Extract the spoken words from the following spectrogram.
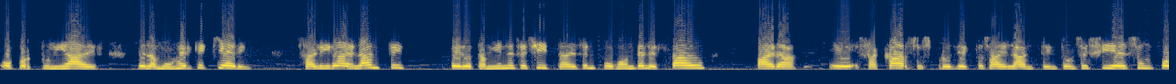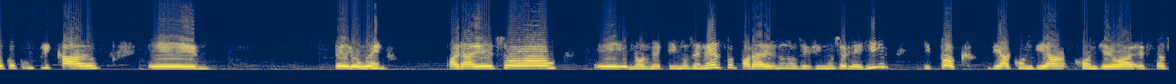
oportunidades, de la mujer que quiere salir adelante, pero también necesita ese empujón del Estado para eh, sacar sus proyectos adelante. Entonces sí es un poco complicado, eh, pero bueno, para eso eh, nos metimos en esto, para eso nos hicimos elegir y toca día con día conllevar estas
